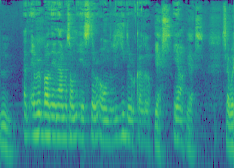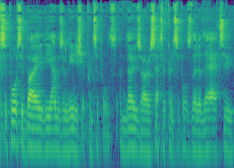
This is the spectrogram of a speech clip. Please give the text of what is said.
Mm. That everybody in Amazon is their own leader, kind of. Yes. Yeah. Yes. So we're supported by the Amazon leadership principles, and those are a set of principles that are there to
